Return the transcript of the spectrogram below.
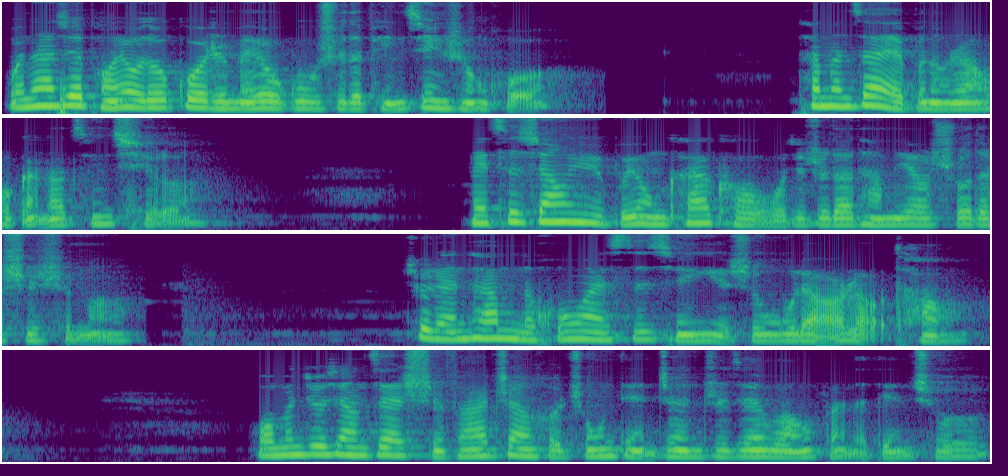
我那些朋友都过着没有故事的平静生活，他们再也不能让我感到惊奇了。每次相遇，不用开口，我就知道他们要说的是什么。就连他们的婚外私情也是无聊而老套。我们就像在始发站和终点站之间往返的电车，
